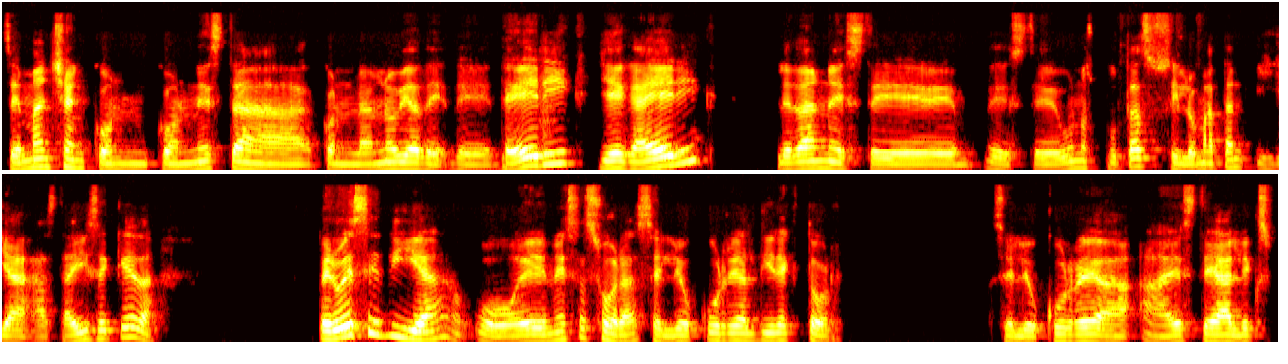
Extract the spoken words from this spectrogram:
se manchan con, con esta, con la novia de, de, Eric, llega Eric, le dan este, este, unos putazos y lo matan y ya, hasta ahí se queda. Pero ese día o en esas horas se le ocurre al director, se le ocurre a, a este Alex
